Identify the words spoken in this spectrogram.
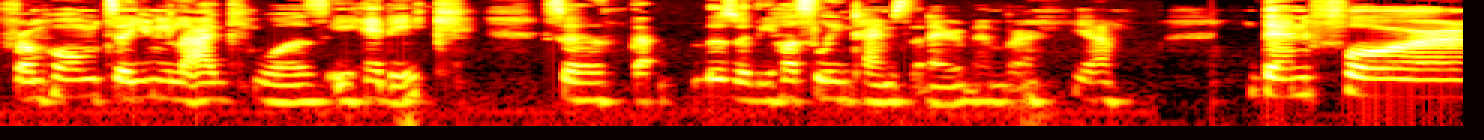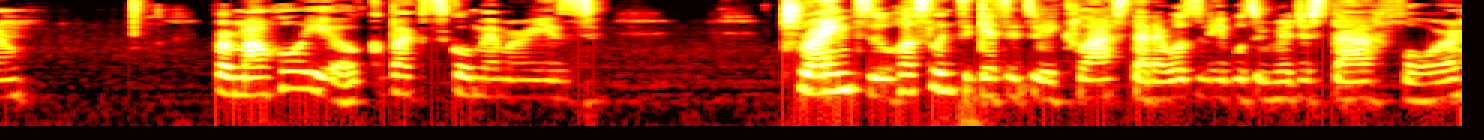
from home to Unilag was a headache. So that those were the hustling times that I remember. Yeah. Then for for Mount Holyoke, back to school memories. Trying to hustling to get into a class that I wasn't able to register for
